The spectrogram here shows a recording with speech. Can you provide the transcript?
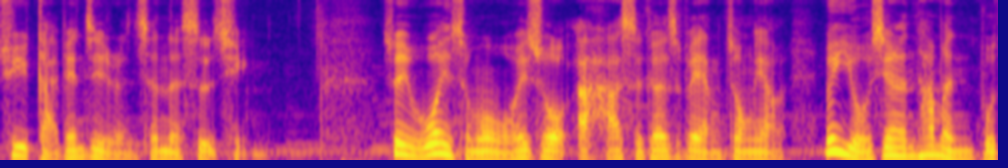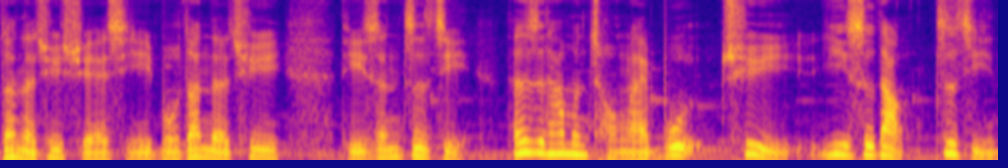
去改变自己人生的事情。所以为什么我会说啊哈时刻是非常重要？因为有些人他们不断的去学习，不断的去提升自己，但是他们从来不去意识到自己。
